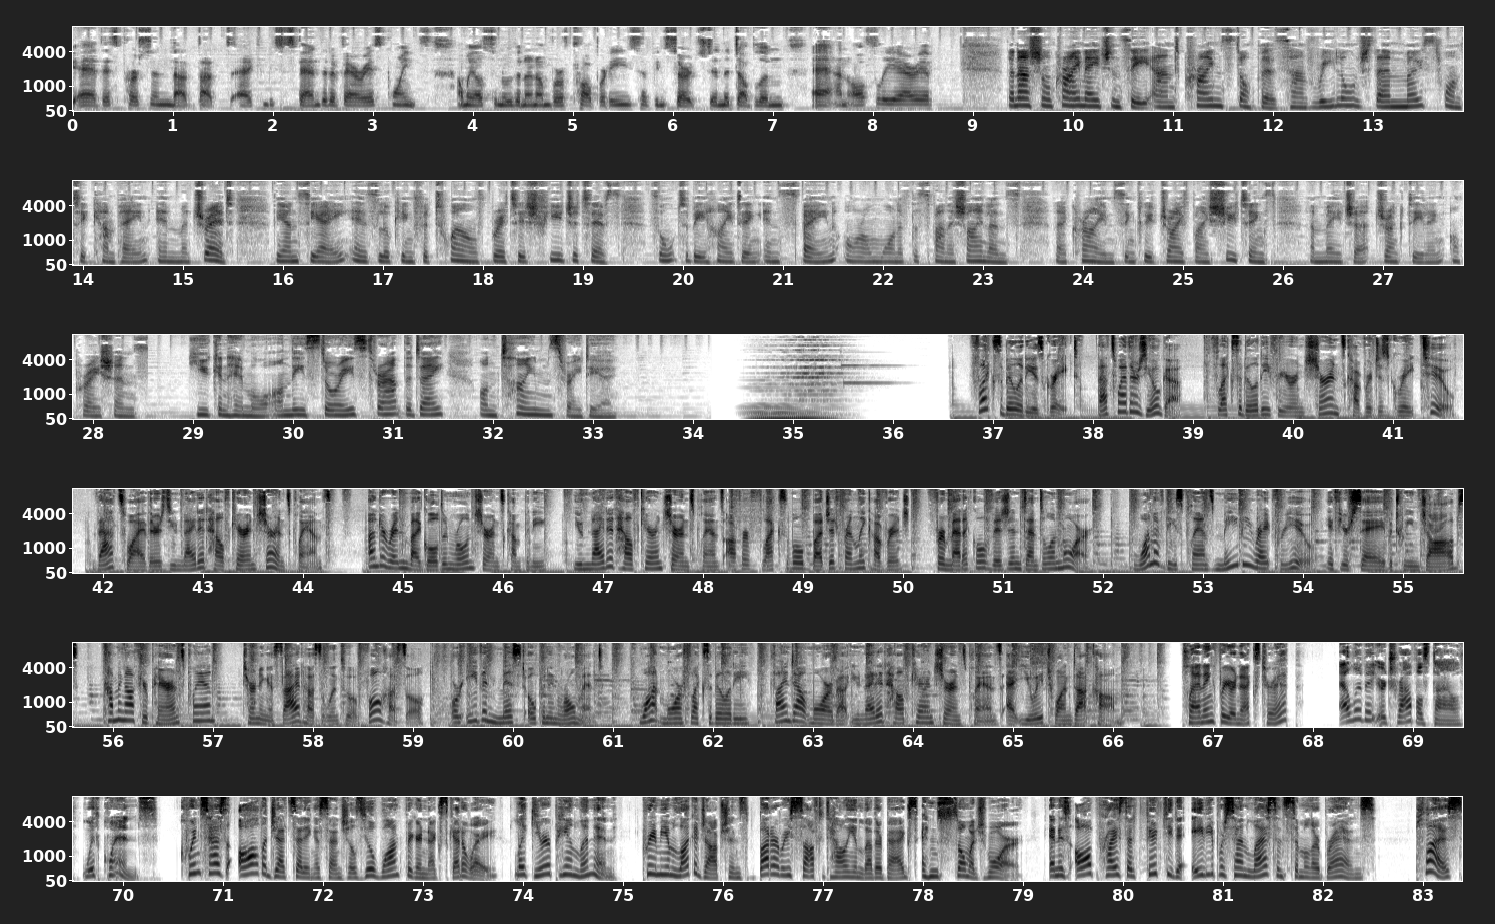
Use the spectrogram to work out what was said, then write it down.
uh, this person that that uh, can be suspended at various points. And we also know that a number of properties have been searched in the Dublin and Offaly area. The National Crime Agency and Crime Stoppers have relaunched their Most Wanted campaign in Madrid. The NCA is looking for 12 British fugitives thought to be hiding in Spain or on one of the Spanish islands. Their crimes include drive-by shootings and major drug dealing operations. You can hear more on these stories throughout the day on Times Radio. Flexibility is great. That's why there's yoga. Flexibility for your insurance coverage is great too. That's why there's United Healthcare Insurance Plans. Underwritten by Golden Rule Insurance Company, United Healthcare Insurance Plans offer flexible, budget friendly coverage for medical, vision, dental, and more. One of these plans may be right for you if you're, say, between jobs, coming off your parents' plan, turning a side hustle into a full hustle, or even missed open enrollment. Want more flexibility? Find out more about United Healthcare Insurance Plans at uh1.com. Planning for your next trip? Elevate your travel style with Quince. Quince has all the jet setting essentials you'll want for your next getaway, like European linen, premium luggage options, buttery soft Italian leather bags, and so much more. And is all priced at 50 to 80% less than similar brands. Plus,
